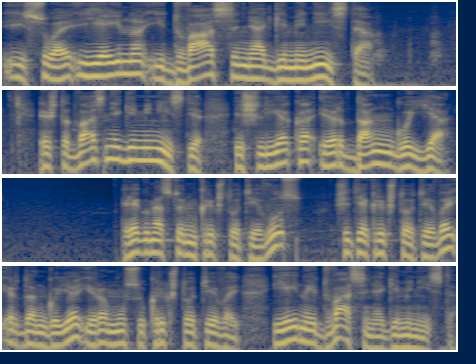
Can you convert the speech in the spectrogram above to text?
įeina į dvasinę giminystę. Ir šita dvasinė giminystė išlieka ir danguje. Ir jeigu mes turim krikšto tėvus, šitie krikšto tėvai ir danguje yra mūsų krikšto tėvai. Įeina į dvasinę giminystę.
